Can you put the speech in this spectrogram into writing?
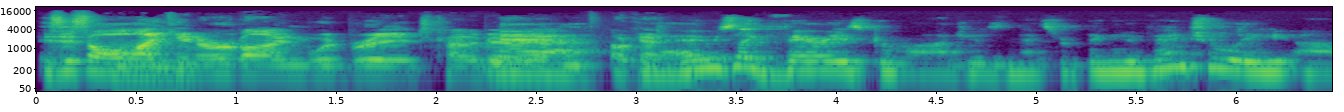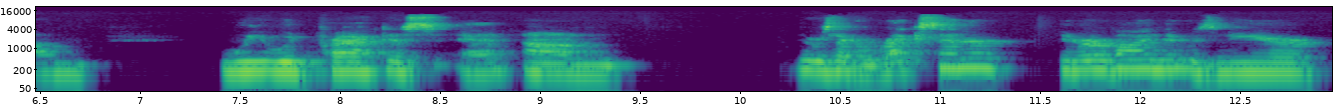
Is this all like Um, in Irvine, Woodbridge kind of area? Yeah. Okay. Yeah, it was like various garages and that sort of thing. And eventually, um, we would practice at um, there was like a rec center in Irvine that was near.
